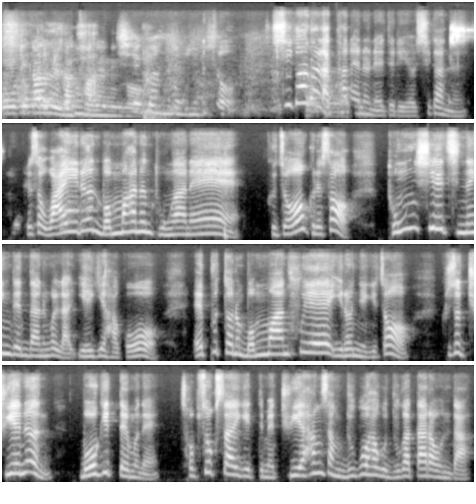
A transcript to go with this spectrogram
시간을 나타내는 거, 그렇죠. 시간을 나타내는 애들이에요. 시간을. 그래서 while은 뭐뭐 하는 동안에 그죠? 그래서 동시에 진행된다는 걸 나- 얘기하고 after는 뭐뭐한 후에 이런 얘기죠. 그래서 뒤에는 뭐기 때문에 접속사이기 때문에 뒤에 항상 누구하고 누가 따라온다.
